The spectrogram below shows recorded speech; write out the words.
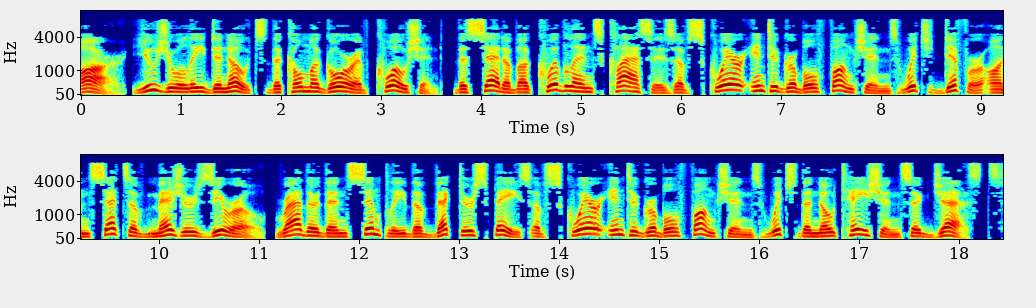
R usually denotes the Kolmogorov quotient, the set of equivalence classes of square integrable functions which differ on sets of measure 0, rather than simply the vector space of square integrable functions which the notation suggests.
